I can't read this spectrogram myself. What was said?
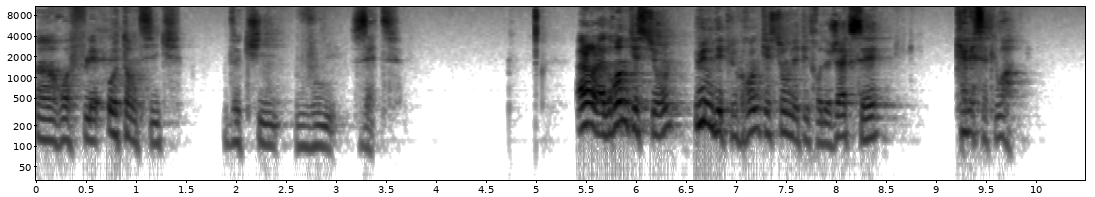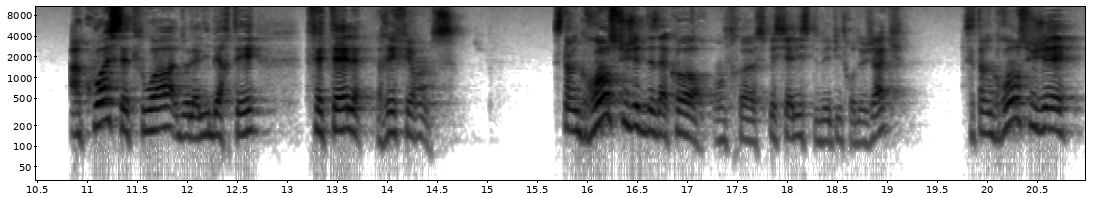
un reflet authentique de qui vous êtes. Alors la grande question, une des plus grandes questions de l'épître de Jacques, c'est quelle est cette loi? À quoi cette loi de la liberté fait-elle référence? C'est un grand sujet de désaccord entre spécialistes de l'épître de Jacques. C'est un grand sujet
